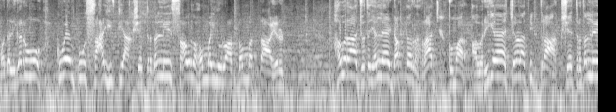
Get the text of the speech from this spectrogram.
ಮೊದಲಿಗರು ಕುವೆಂಪು ಸಾಹಿತ್ಯ ಕ್ಷೇತ್ರದಲ್ಲಿ ಸಾವಿರದ ಒಂಬೈನೂರ ತೊಂಬತ್ತ ಎರಡು ಅವರ ಜೊತೆಯಲ್ಲೇ ಡಾಕ್ಟರ್ ರಾಜ್ ಕುಮಾರ್ ಅವರಿಗೆ ಚಲನಚಿತ್ರ ಕ್ಷೇತ್ರದಲ್ಲಿ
